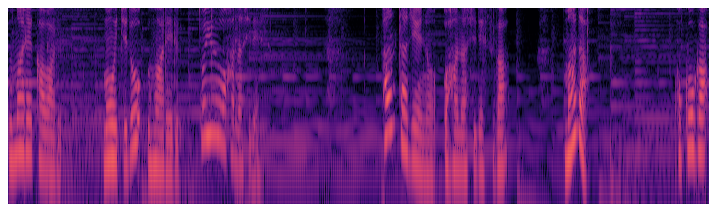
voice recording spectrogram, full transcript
生まれ変わるもう一度生まれるというお話です。ファンタジーのお話ですが、まだここが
